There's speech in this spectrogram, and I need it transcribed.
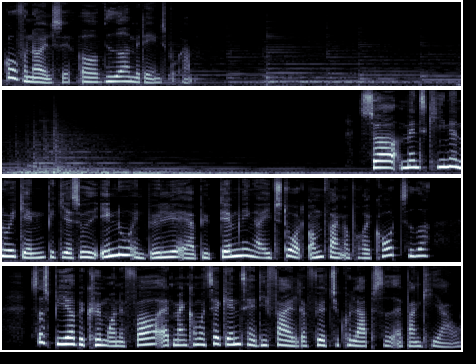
God fornøjelse og videre med dagens program. Så mens Kina nu igen begiver sig ud i endnu en bølge af at bygge dæmninger i et stort omfang og på rekordtider, så spiger bekymrende for, at man kommer til at gentage de fejl, der førte til kollapset af Bankiao.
